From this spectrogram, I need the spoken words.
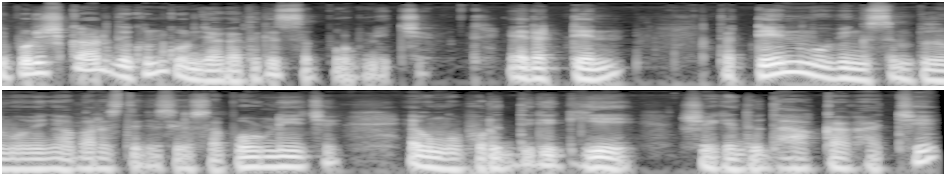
যে পরিষ্কার দেখুন কোন জায়গা থেকে সাপোর্ট নিচ্ছে। এটা টেন তা ten moving simple moving average থেকে সে সাপোর্ট নিয়েছে এবং উপরের দিকে গিয়ে সে কিন্তু ধাক্কা খাচ্ছে।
